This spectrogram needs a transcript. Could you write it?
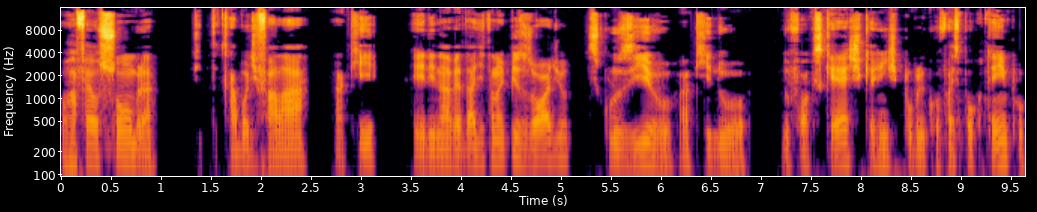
O Rafael Sombra, que acabou de falar aqui, ele na verdade está no episódio exclusivo aqui do, do Foxcast, que a gente publicou faz pouco tempo,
